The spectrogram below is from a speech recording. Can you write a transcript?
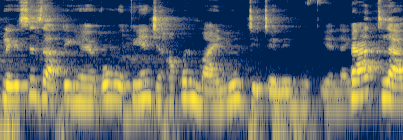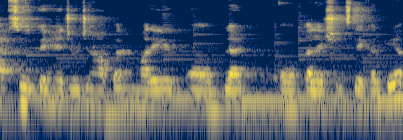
प्लेसेस आती हैं वो होती हैं जहाँ पर माइन्यूट डिटेलिंग होती है लाइक पैथ लैब्स होते हैं जो जहाँ पर हमारे ब्लड कलेक्शन लेकर के या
